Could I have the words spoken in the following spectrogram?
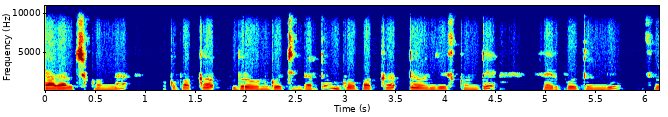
కదల్చకుండా ఒక పక్క బ్రౌన్కి వచ్చిన తర్వాత ఇంకో పక్క టర్న్ చేసుకుంటే సరిపోతుంది. సో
